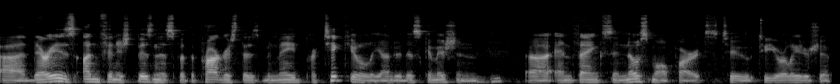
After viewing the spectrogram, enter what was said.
Uh, there is unfinished business, but the progress that has been made, particularly under this commission, uh, and thanks in no small part to to your leadership,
